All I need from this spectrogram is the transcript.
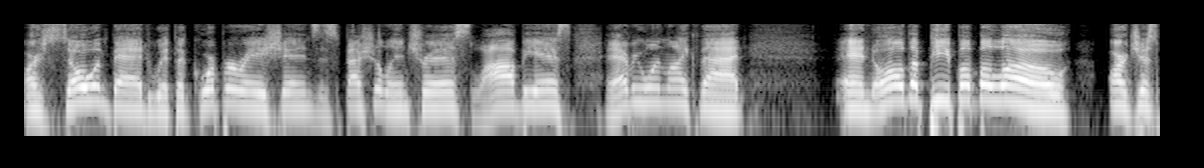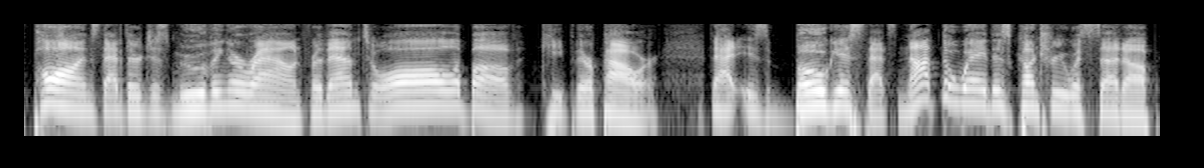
are so in bed with the corporations and special interests, lobbyists, and everyone like that. And all the people below are just pawns that they're just moving around for them to all above keep their power. That is bogus. That's not the way this country was set up.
